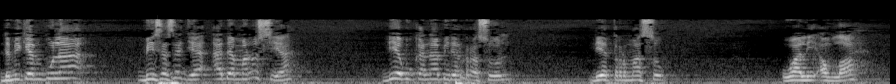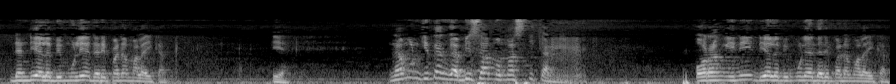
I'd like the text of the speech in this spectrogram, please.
Demikian pula bisa saja ada manusia dia bukan nabi dan rasul, dia termasuk wali Allah dan dia lebih mulia daripada malaikat. Iya. Namun kita nggak bisa memastikan orang ini dia lebih mulia daripada malaikat.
